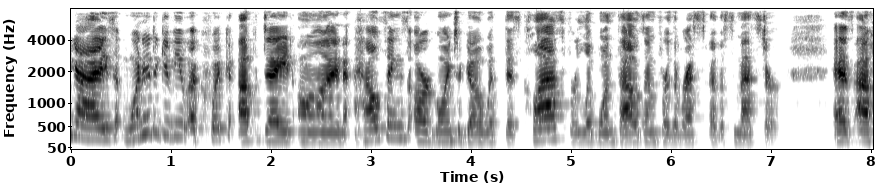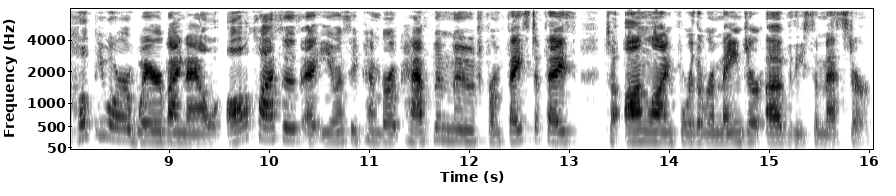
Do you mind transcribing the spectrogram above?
guys, wanted to give you a quick update on how things are going to go with this class for Lib 1000 for the rest of the semester. As I hope you are aware by now, all classes at UNC Pembroke have been moved from face-to-face -to, -to online for the remainder of the semester.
